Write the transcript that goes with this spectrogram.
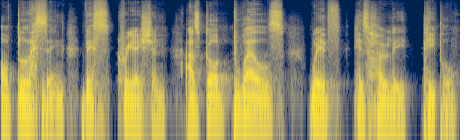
of blessing this creation as God dwells with his holy people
